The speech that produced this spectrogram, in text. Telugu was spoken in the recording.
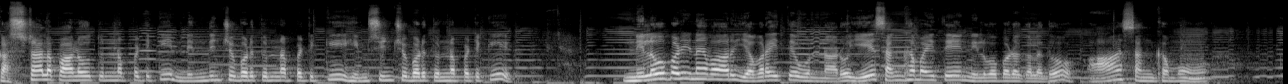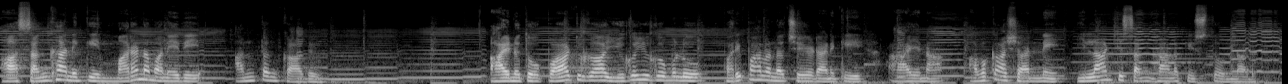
కష్టాల పాలవుతున్నప్పటికీ నిందించబడుతున్నప్పటికీ హింసించబడుతున్నప్పటికీ నిలవబడిన వారు ఎవరైతే ఉన్నారో ఏ సంఘం అయితే నిలవబడగలదో ఆ సంఘము ఆ సంఘానికి మరణం అనేది అంతం కాదు. ఆయనతో పాటుగా యుగయుగములు పరిపాలన చేయడానికి ఆయన అవకాశాన్ని ఇలాంటి సంఘాలకు ఇస్తూ ఉన్నాడు.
